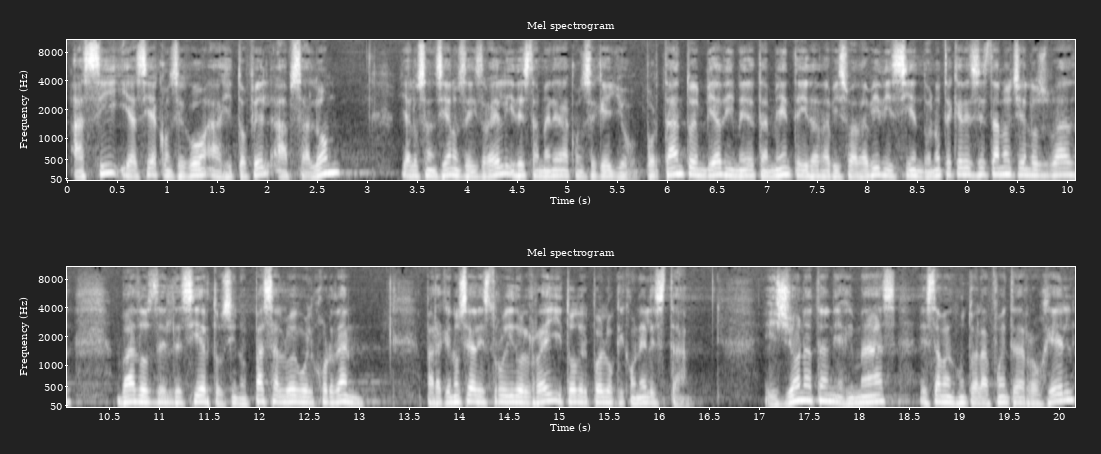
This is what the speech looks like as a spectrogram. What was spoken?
así y así aconsejó a Agitofel, a Absalón y a los ancianos de Israel, y de esta manera aconsejé yo. Por tanto, enviad inmediatamente y dad aviso a David diciendo, no te quedes esta noche en los vados del desierto, sino pasa luego el Jordán para que no sea destruido el rey y todo el pueblo que con él está. Y Jonathan y Ahimás estaban junto a la fuente de Rogel,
